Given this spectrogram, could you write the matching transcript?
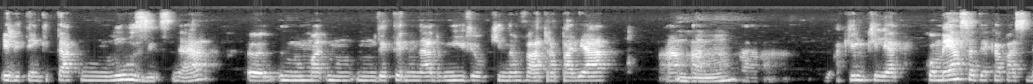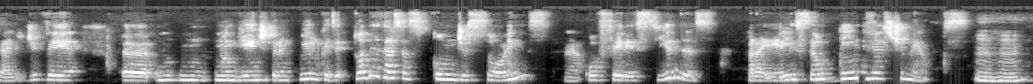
ele tem que estar tá com luzes, né? Uh, numa, num, num, determinado nível que não vá atrapalhar a, uhum. a, a aquilo que ele é, começa a ter capacidade de ver, uh, um, um, ambiente tranquilo, quer dizer, todas essas condições né, oferecidas para ele são investimentos. Uhum.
